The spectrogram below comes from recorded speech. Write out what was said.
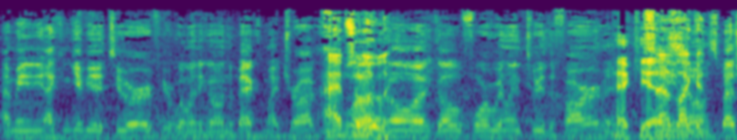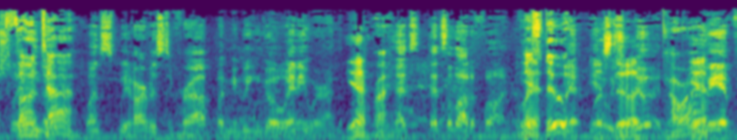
I mean, I can give you a tour if you're willing to go in the back of my truck. Absolutely. Go uh, go four wheeling through the farm. And, Heck yeah. Sounds like know, a especially fun when the- time. once we harvest the crop, I mean, we can go anywhere on the Yeah. property. Right. That's that's a lot of fun. Let's do it. Yeah, yeah, Let's we do it. do it. All right. Yeah. We have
